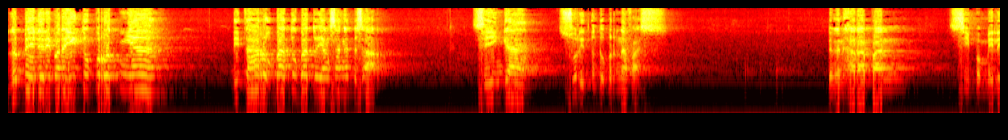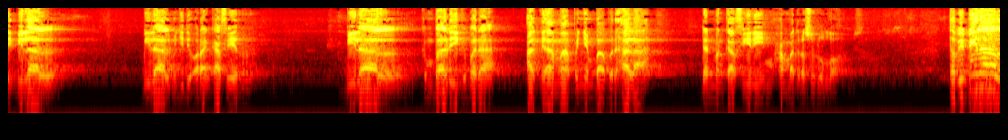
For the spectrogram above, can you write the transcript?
Lebih daripada itu perutnya ditaruh batu-batu yang sangat besar sehingga sulit untuk bernafas. Dengan harapan si pemilik Bilal Bilal menjadi orang kafir Bilal kembali kepada agama penyembah berhala dan mengkafiri Muhammad Rasulullah. Tapi Bilal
